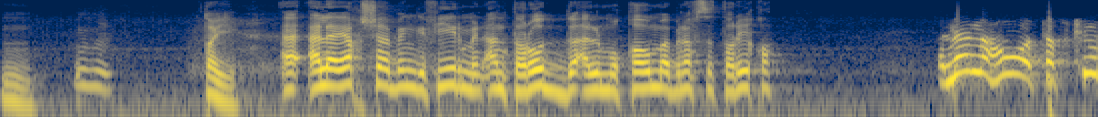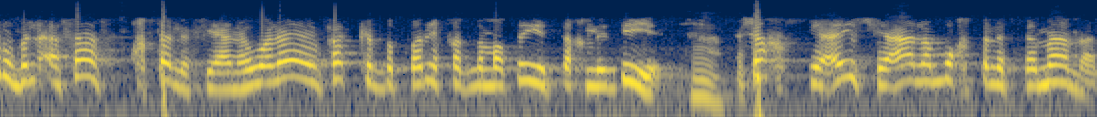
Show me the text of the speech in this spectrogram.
مم. طيب ألا يخشى بن جفير من أن ترد المقاومة بنفس الطريقة؟ لا لا هو تفكيره بالأساس مختلف يعني هو لا يفكر بالطريقة النمطية التقليدية مم. شخص يعيش في عالم مختلف تماما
